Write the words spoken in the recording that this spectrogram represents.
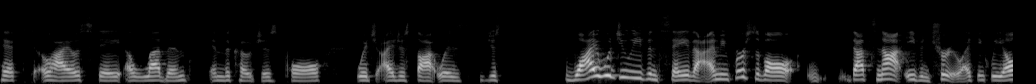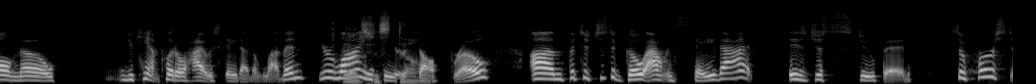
picked Ohio State 11th in the coaches poll, which I just thought was just why would you even say that? I mean, first of all, that's not even true. I think we all know you can't put Ohio State at 11. You're lying to yourself, dumb. bro. Um, but to just to go out and say that is just stupid. So first,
